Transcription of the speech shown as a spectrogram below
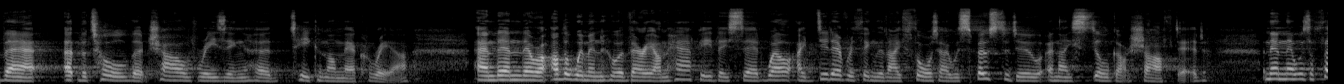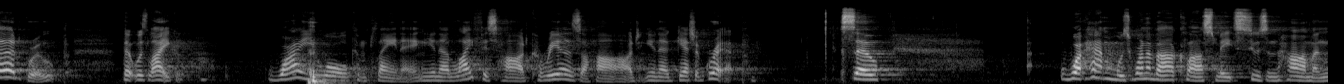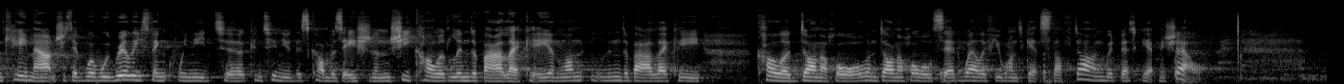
that, at the toll that child raising had taken on their career. And then there were other women who were very unhappy. They said, Well, I did everything that I thought I was supposed to do, and I still got shafted. And then there was a third group that was like, why are you all complaining? You know, life is hard, careers are hard, you know, get a grip. So, what happened was one of our classmates, Susan Harmon, came out and she said, Well, we really think we need to continue this conversation. And she collared Linda Bialecki, and Linda Bialecki collared Donna Hall, and Donna Hall said, Well, if you want to get stuff done, we'd better get Michelle.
